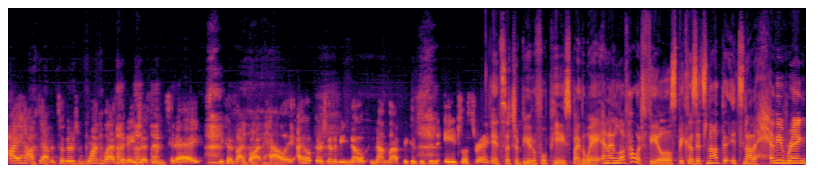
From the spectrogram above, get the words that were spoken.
I have to have it. So there's one less at HSN today because I bought Hallie. I hope there's going to be no none left because it's an ageless ring. It's such a beautiful piece, by the way, and I love how it feels because it's not the, it's not a heavy ring.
